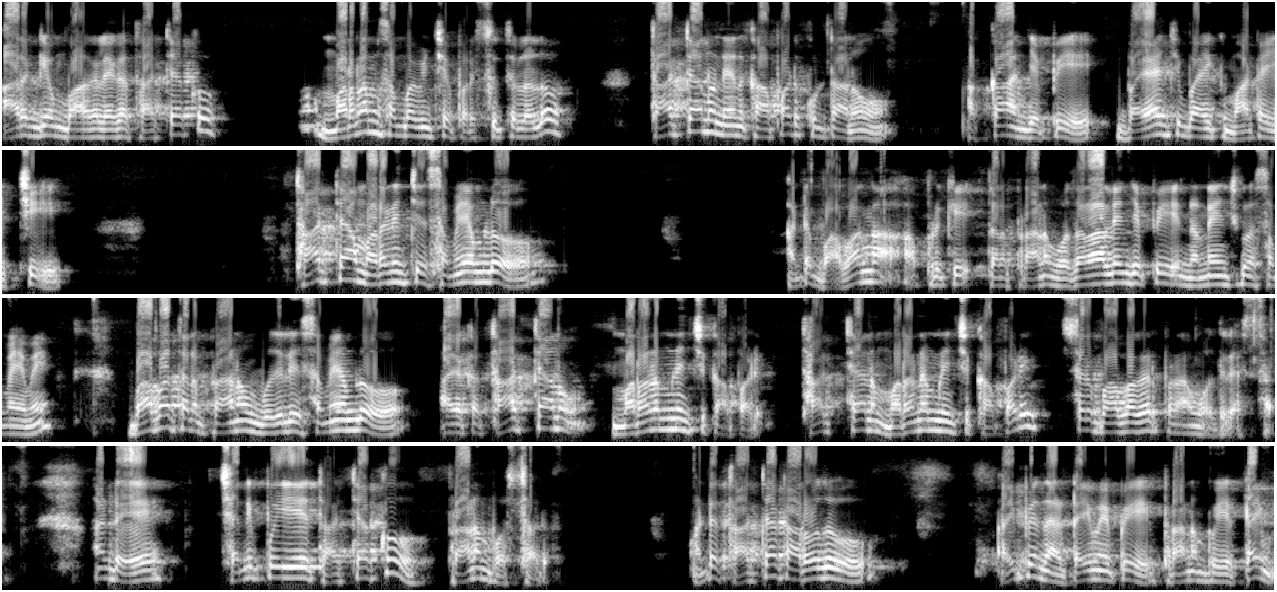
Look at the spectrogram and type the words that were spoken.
ఆరోగ్యం బాగలేక తాత్యాకు మరణం సంభవించే పరిస్థితులలో తాత్యాను నేను కాపాడుకుంటాను అక్క అని చెప్పి బయాజీబాయికి మాట ఇచ్చి తాత్యా మరణించే సమయంలో అంటే బాబాగా అప్పటికి తన ప్రాణం వదలాలి అని చెప్పి నిర్ణయించుకున్న సమయమే బాబా తన ప్రాణం వదిలే సమయంలో ఆ యొక్క తాత్యాను మరణం నుంచి కాపాడి తాత్యాను మరణం నుంచి కాపాడి సరే బాబా గారు ప్రాణం వదిలేస్తారు. అంటే చనిపోయే తాత్యాకు ప్రాణం పోస్తాడు. అంటే తాత్యాకు ఆ రోజు అయిపోయింది టైం అయిపోయి ప్రాణం పోయే టైం.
